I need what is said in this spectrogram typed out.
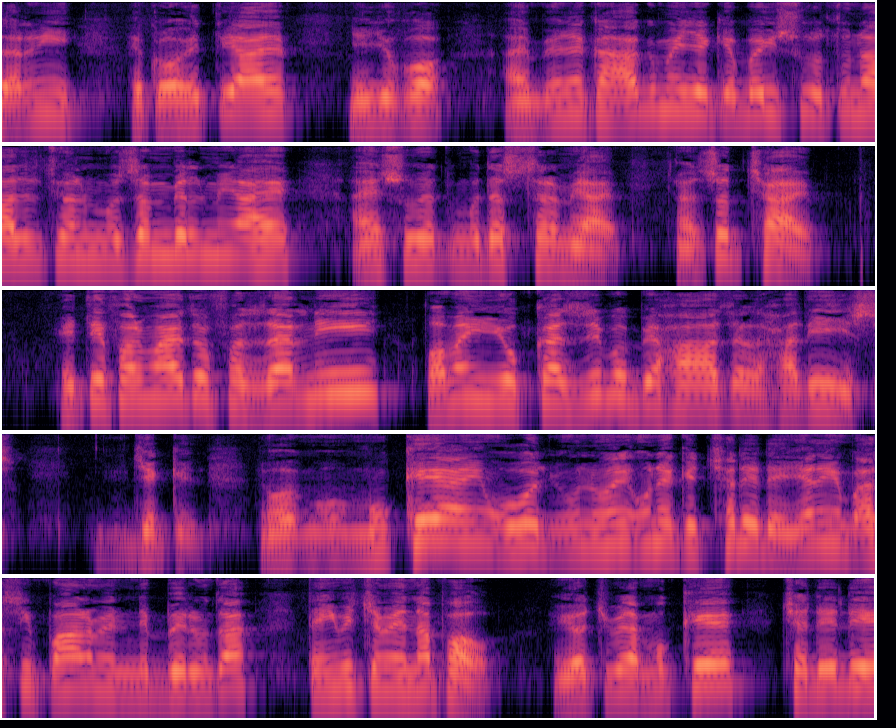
زرني هڪڙو هتي آهي هيءُ جيڪو ۽ ٻن کان اڳ ۾ جيڪي ٻئي صورتون ناز ٿيون آهن مزمل ۾ آهي ۽ سورت مدسر ۾ آهي. هاڻي ڇا آهي؟ هتي فرمائي ٿو فزرني ومئي يو ڪزب بهاز حديث. جيڪي مون کي ۽ اهو ان کي ڇڏي ڏي يعني اسين پاڻ ۾ نبرون ٿا ته وچ ۾ نه پائو اهو آهي مون کي ڇڏي ڏي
